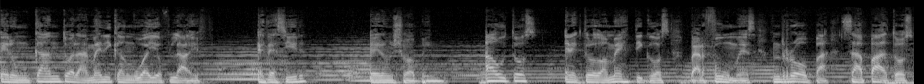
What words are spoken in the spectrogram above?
era un canto a la American Way of Life, es decir, era un shopping. Autos, electrodomésticos, perfumes, ropa, zapatos,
